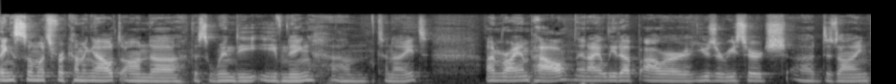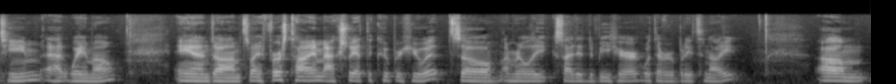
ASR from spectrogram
Thanks so much for coming out on uh, this windy evening um, tonight. I'm Ryan Powell, and I lead up our user research uh, design team at Waymo. And um, it's my first time actually at the Cooper Hewitt, so I'm really excited to be here with everybody tonight. Um,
